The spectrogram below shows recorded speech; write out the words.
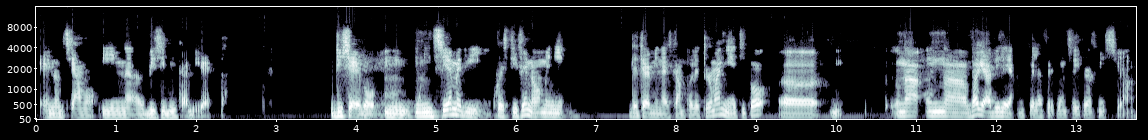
e non siamo in uh, visibilità diretta. Dicevo, mh, un insieme di questi fenomeni determina il campo elettromagnetico, uh, una, una variabile è anche la frequenza di trasmissione.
